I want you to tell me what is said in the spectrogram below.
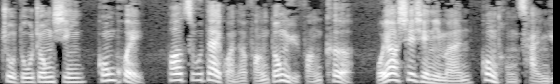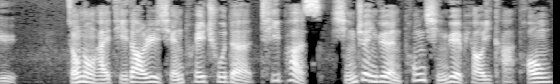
驻都中心、工会、包租代管的房东与房客，我要谢谢你们共同参与。总统还提到日前推出的 T Pass 行政院通勤月票一卡通。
